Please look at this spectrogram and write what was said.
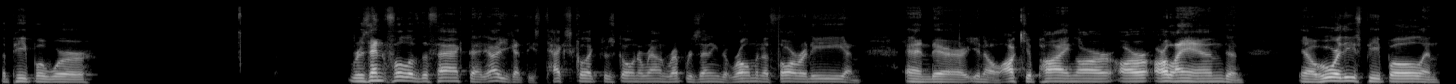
the people were resentful of the fact that oh, you got these tax collectors going around representing the Roman authority and and they're you know occupying our our our land and you know who are these people? And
